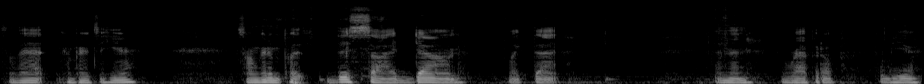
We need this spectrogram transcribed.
So that compared to here. So I'm going to put this side down like that. And then wrap it up from here.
